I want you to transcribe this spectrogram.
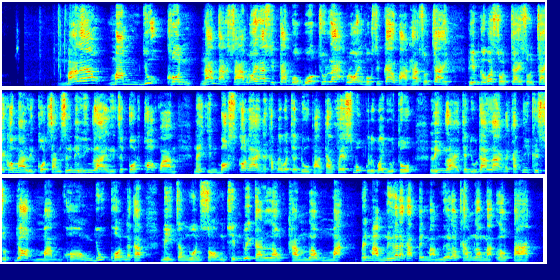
มาแล้วมัมยุคนน้ำหนัก 350 กรัมบวกบวกชุดละ 169 บาท หากสนใจ พิมพ์คำว่าสนใจสนใจเข้ามาหรือกดสั่งซื้อในลิงก์ไลน์หรือจะกดข้อความในอินบ็อกซ์ก็ได้นะครับ ไม่ว่าจะดูผ่านทาง Facebook หรือว่า YouTube ลิงก์ไลน์จะอยู่ด้านล่างนะครับ นี่คือสุดยอดมัมของยุคนนะครับ มีจำนวน 2 ชิ้นด้วยกันเราทำเราหมัก เป็นม่ำเนื้อนะครับเป็นม่ำเนื้อเราทำเราหมักเราตาก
